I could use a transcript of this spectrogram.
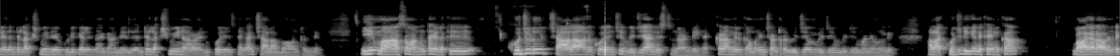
లేదంటే లక్ష్మీదేవి గుడికెళ్ళినా కానీ లేదంటే లక్ష్మీనారాయణ పూజించినా కానీ చాలా బాగుంటుంది ఈ మాసం అంతా వీళ్ళకి కుజుడు చాలా అనుకూలించి విజయాన్ని ఇస్తున్నాడు ఎక్కడ మీరు గమనించుంటారు విజయం, విజయం, విజయం అనే ఉంది. అలా కుజుడి గనక ఇంకా బాగా రావాలంటే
